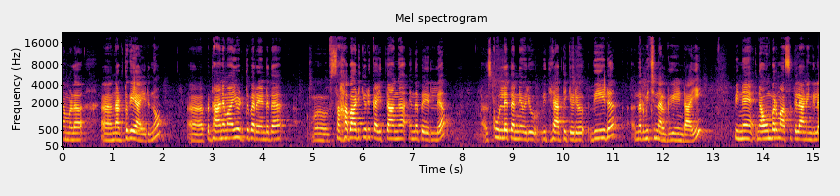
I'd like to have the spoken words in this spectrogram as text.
നമ്മൾ നടത്തുകയായിരുന്നു. പ്രധാനമായും എടുത്തു പറയേണ്ടത് സഹപാഠിക്കൊരു കൈത്താങ്ങ് എന്ന പേരിൽ സ്കൂളിലെ തന്നെ ഒരു വിദ്യാർത്ഥിക്കൊരു വീട് നിർമ്മിച്ചു നൽകുകയുണ്ടായി. പിന്നെ നവംബർ മാസത്തിലാണെങ്കിൽ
